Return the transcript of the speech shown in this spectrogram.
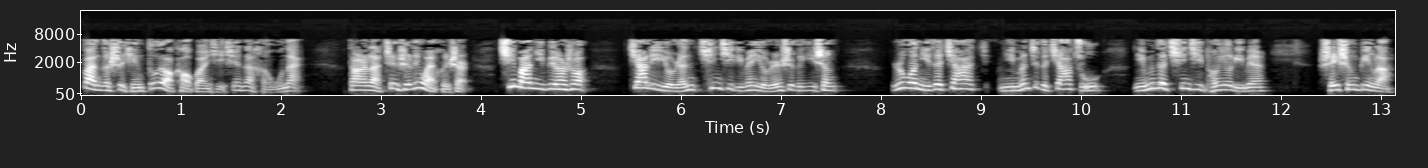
办个事情都要靠关系，现在很无奈。当然了，这个是另外一回事儿。起码你比方说家里有人，亲戚里面有人是个医生，如果你的家你们这个家族、你们的亲戚朋友里边谁生病了，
